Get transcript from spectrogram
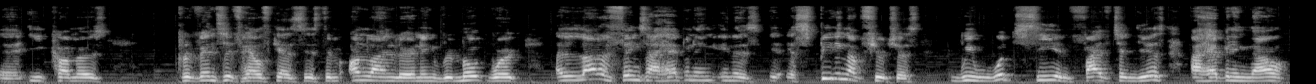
uh, e commerce, preventive healthcare system, online learning, remote work. A lot of things are happening in a, a speeding up futures we would see in five, ten years are happening now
